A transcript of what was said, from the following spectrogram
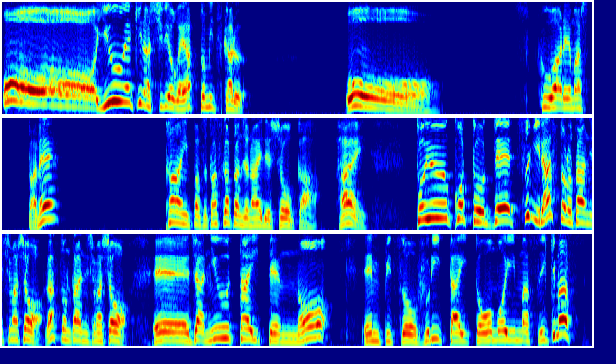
おー有益な資料がやっと見つかる。おー救われましたね。間一髪で助かったんじゃないでしょうか。はい。ということで、次ラストのターンにしましょう。ラストのターンにしましょう。えー、じゃあ入体点の鉛筆を振りたいと思います。いきます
